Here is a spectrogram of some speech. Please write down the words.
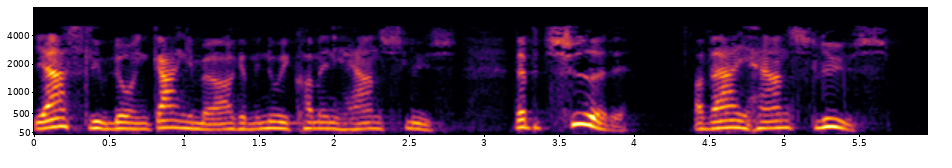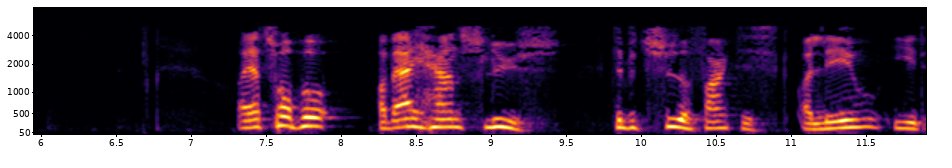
jeres liv lå engang i mørke, men nu er I kommet ind i Herrens lys. Hvad betyder det at være i Herrens lys? Og jeg tror på, at være i Herrens lys, det betyder faktisk at leve i et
